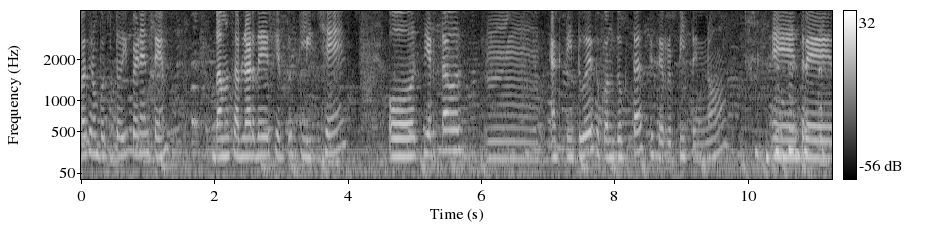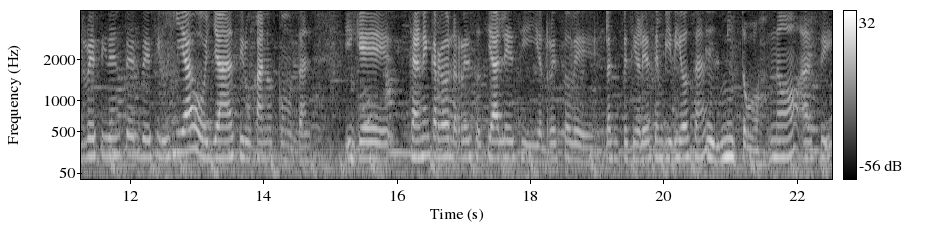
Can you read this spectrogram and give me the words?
va a ser un poquito diferente. Vamos a hablar de ciertos clichés o ciertas mm, actitudes o conductas que se repiten, ¿no? entre residentes de cirugía o ya cirujanos como tal y que se han encargado las redes sociales y el resto de las especialidades envidiosas. El mito. ¿No? Así.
